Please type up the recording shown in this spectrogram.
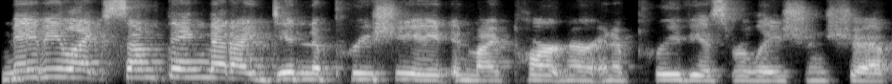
maybe like something that I didn't appreciate in my partner in a previous relationship.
